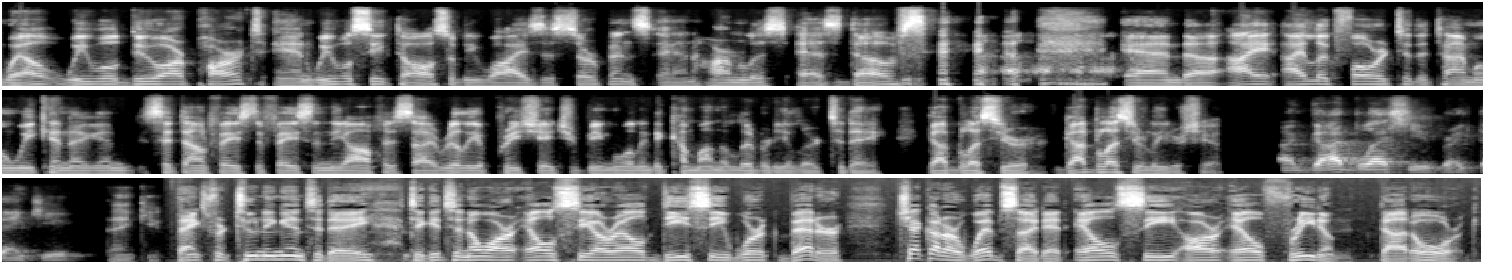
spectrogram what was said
Well, we will do our part and we will seek to also be wise as serpents and harmless as doves. and uh, I, I look forward to the time when we can again sit down face to face in the office. I really appreciate you being willing to come on the Liberty Alert today. God bless your God bless your leadership. Uh, God bless you, Greg. Thank you. Thank you. Thanks for tuning in today. To get to know our LCRL DC work better, check out our website at lcrlfreedom.org.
